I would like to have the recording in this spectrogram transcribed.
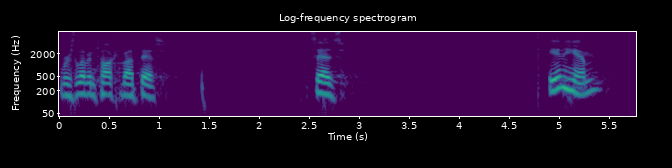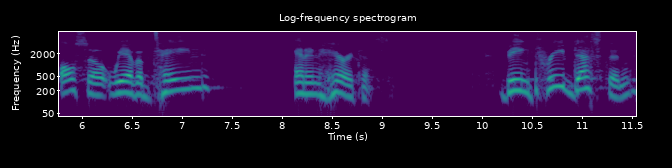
Verse 11 talks about this. It says, In him also we have obtained an inheritance, being predestined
